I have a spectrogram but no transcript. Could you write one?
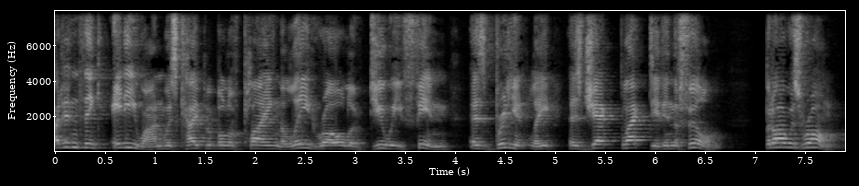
I didn't think anyone was capable of playing the lead role of Dewey Finn as brilliantly as Jack Black did in the film, but I was wrong.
